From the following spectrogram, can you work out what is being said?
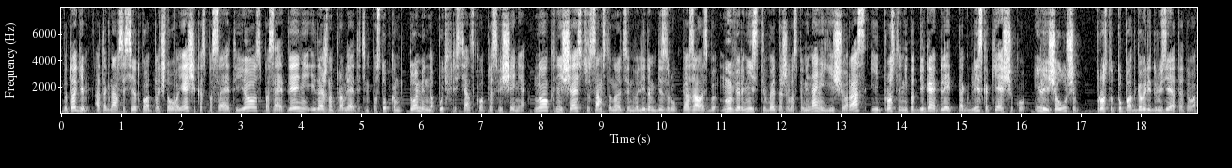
В итоге, отогнав соседку от почтового ящика, спасает ее, спасает Лени и даже направляет этим поступком Томми на путь христианского просвещения. Но, к несчастью, сам становится инвалидом без рук. Казалось бы, ну вернись ты в это же воспоминание еще раз и просто не подбегай, блять, так близко к ящику. Или еще лучше, просто тупо отговори друзей от этого.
